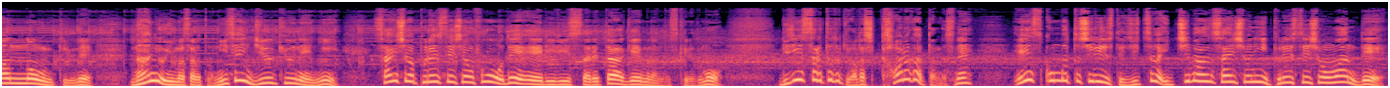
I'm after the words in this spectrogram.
アンノーンっていうね、何を今更と、2019年に最初はプレイステーション4でリリースされたゲームなんですけれども、リリースされた時私買わなかったんですね。エースコンバットシリーズって実は一番最初にプレイステーション1で、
